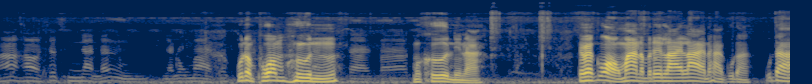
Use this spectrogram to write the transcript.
มาเห่าจะสนั่นแล้วอย่าลงมากูน่ะพ่วมหึนสายตาเมื่อคืนนี่นะใช่ไหมกูออกมาน่ะไม่ได้ไล่ไล่นะฮะกูน่ะกูด่า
